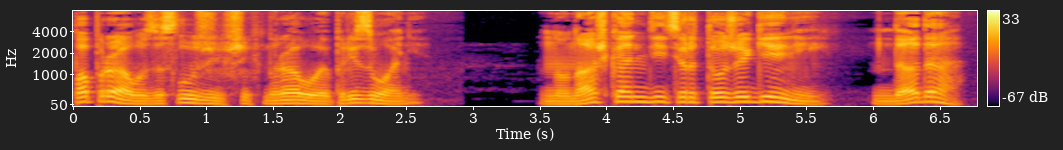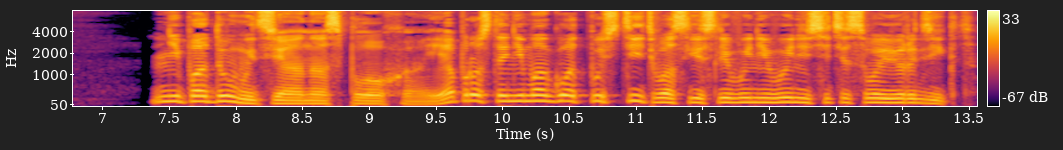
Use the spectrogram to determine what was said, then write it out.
по праву заслуживших мировое призвание. Но наш кондитер тоже гений. Да-да. Не подумайте о нас плохо. Я просто не могу отпустить вас, если вы не вынесете свой вердикт.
